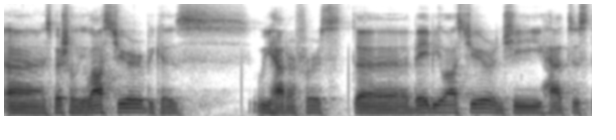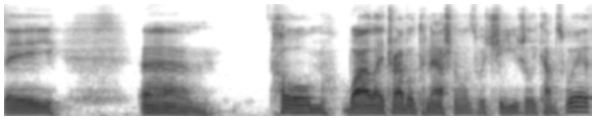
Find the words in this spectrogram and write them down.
Uh, especially last year because we had our first uh, baby last year, and she had to stay um, home while I traveled to nationals, which she usually comes with.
